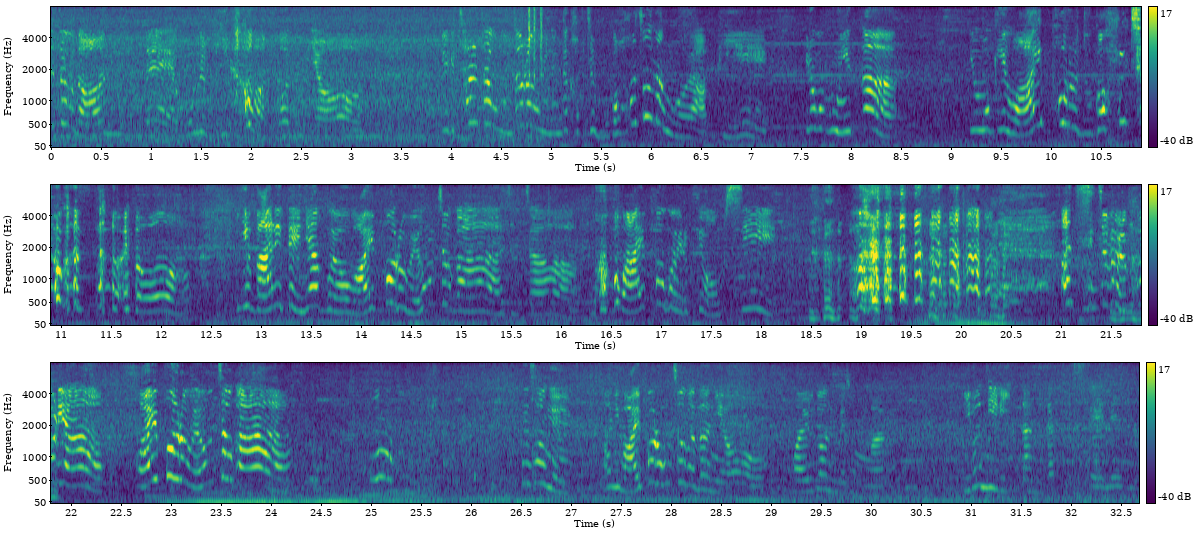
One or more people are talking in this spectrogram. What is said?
차를 타고 나왔는데 오늘 비가 왔거든요. 이렇게 차를 타고 운전하고 있는데 갑자기 뭐가 허전한 거예요 앞이. 이러고 보니까 여기 와이퍼를 누가 훔쳐갔어요. 이게 말이 되냐고요? 와이퍼를 왜 훔쳐가 진짜? 와이퍼가 이렇게 없이 아 진짜 별꼴이야 와이퍼를 왜 훔쳐가 어, 세상에 아니 와이퍼를 훔쳐가다니요 말도 안 돼 정말 이런 일이 있답니다 글쎄는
